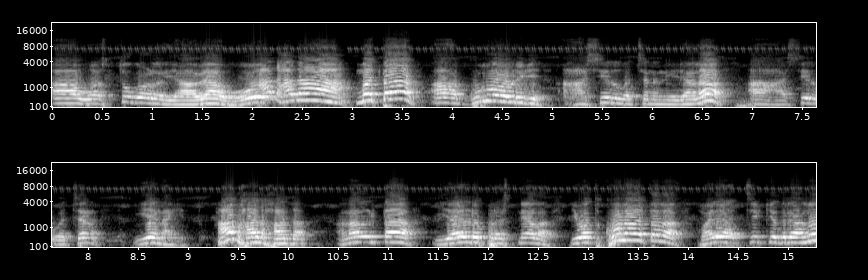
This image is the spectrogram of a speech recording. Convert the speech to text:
ಆ ವಸ್ತುಗಳು ಯಾವ್ಯಾವು? ಅದ ಹೌದು. ಮತ್ತ ಆ ಗುರು ಅವರಿಗೆ ಆಶೀರ್ವಚನ ನೀಡ್ಯಾನ. ಆ ಆಶೀರ್ವಚನ ಏನಾಗಿತ್ತು? ಹೌದ್ ಹೌದ್ ಹಾದ. ಅನಂತ ಎರಡು ಪ್ರಶ್ನೆ ಅದ. ಇವತ್ತು ಖೂನ ಮಳೆ ಹೊಳೆ ಹಚ್ಚಿಕ್ಕಿದ್ರಾನು?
